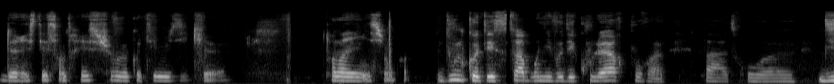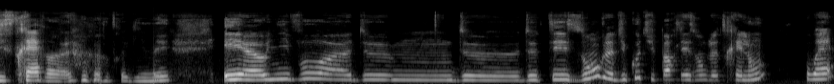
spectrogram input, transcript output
de rester centré sur le côté musique pendant l'émission. D'où le côté sobre au niveau des couleurs pour pas trop euh, distraire, euh, entre guillemets. Et euh, au niveau de, de, de, tes ongles, du coup, tu portes les ongles très longs Ouais,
